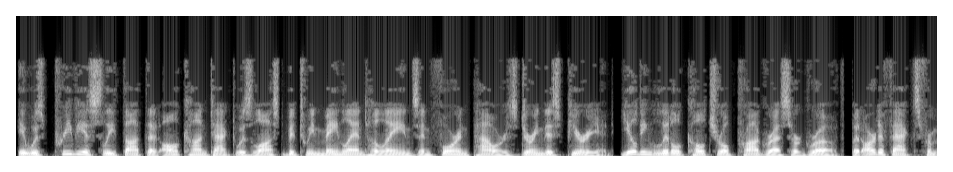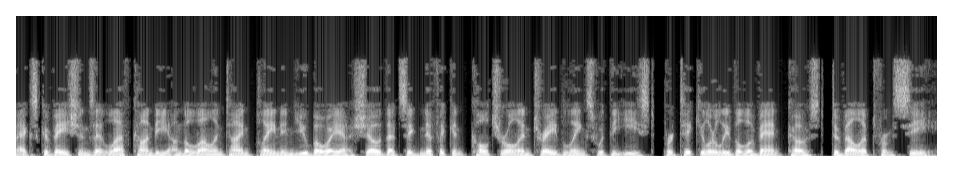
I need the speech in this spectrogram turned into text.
It was previously thought that all contact was lost between mainland Hellenes and foreign powers during this period, yielding little cultural progress or growth, but artifacts from excavations at Lefkandi on the Lelantine Plain in Euboea show that significant cultural and trade links with the East, particularly the Levant coast, developed from c.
